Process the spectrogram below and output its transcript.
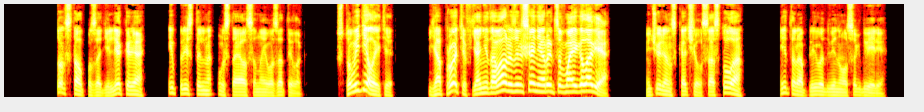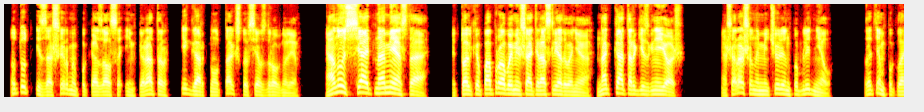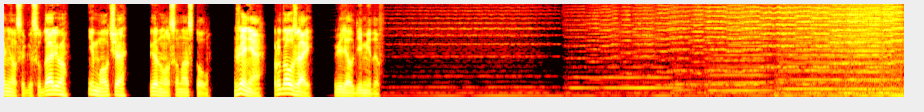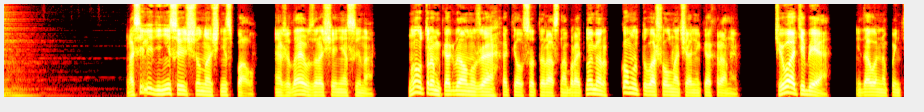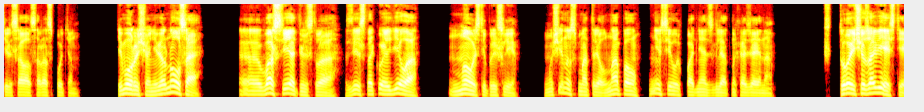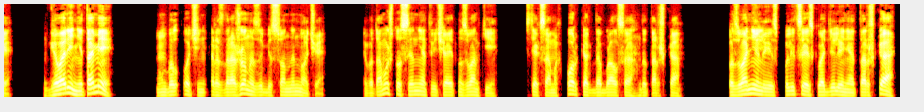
Тот встал позади лекаря и пристально уставился на его затылок. «Что вы делаете? Я против, я не давал разрешения рыться в моей голове!» Мичурин вскочил со стула и торопливо двинулся к двери. Но тут из-за ширмы показался император и гаркнул так, что все вздрогнули. «А ну, сядь на место! И только попробуй мешать расследованию! На каторге сгниешь!» Ошарашенный Мичурин побледнел, затем поклонился государю и молча вернулся на стол. «Женя, продолжай», — велел Демидов. Василий Денисович всю ночь не спал, ожидая возвращения сына. Но утром, когда он уже хотел в сотый раз набрать номер, в комнату вошел начальник охраны. «Чего тебе?» — недовольно поинтересовался Распутин. «Тимур еще не вернулся?» э, «Ваше сиятельство, здесь такое дело. Новости пришли». Мужчина смотрел на пол, не в силах поднять взгляд на хозяина. «Что еще за вести? Говори, не томи!» Он был очень раздражен из-за бессонной ночи, и потому что сын не отвечает на звонки с тех самых пор, как добрался до Торжка. Позвонили из полицейского отделения Торжка.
